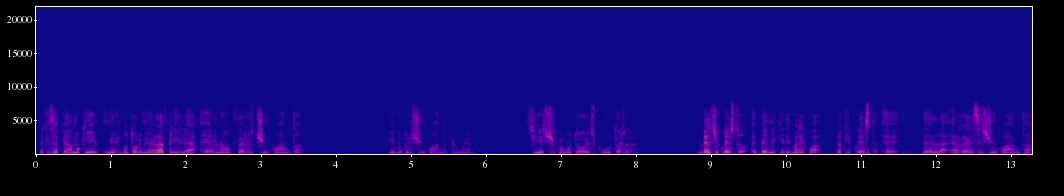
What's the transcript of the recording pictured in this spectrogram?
Perché sappiamo che i motori Minarella Aprilia erano per 50, per i motori 50 più o meno, sia ciclomotori, scooter. Invece questo è bene che rimane qua perché questo è della RS50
